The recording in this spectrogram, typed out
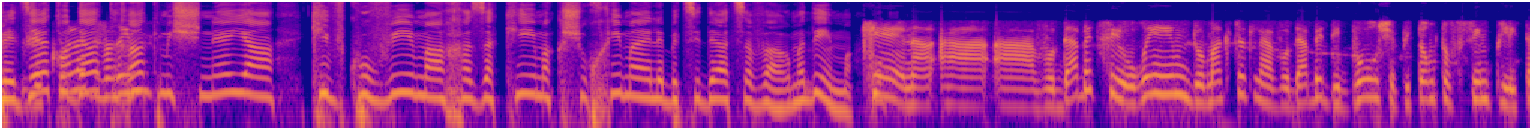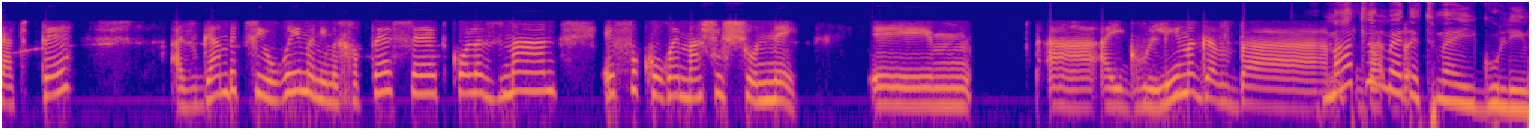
ואת זה את יודעת הדברים... רק משני הקבקובים החזקים, הקשוחים האלה בצידי הצוואר. מדהים. כן, העבודה בציורים דומה קצת לעבודה בדיבור, שפתאום תופסים פליטת פה. אז גם בציורים אני מחפשת כל הזמן איפה קורה משהו שונה. העיגולים אגב ב... מה את ב... לומדת ב... מהעיגולים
